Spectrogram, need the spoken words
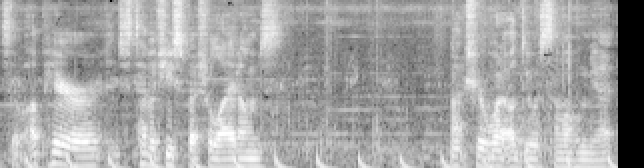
So up here, I just have a few special items. Not sure what I'll do with some of them yet.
